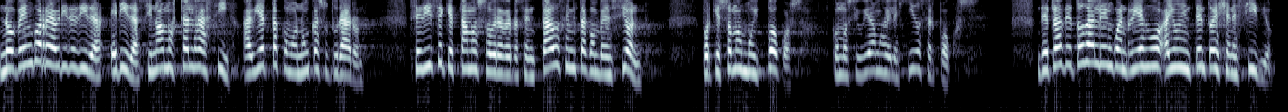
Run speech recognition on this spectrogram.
No vengo a reabrir heridas, sino a mostrarlas así, abiertas como nunca suturaron. Se dice que estamos sobrerepresentados en esta convención porque somos muy pocos, como si hubiéramos elegido ser pocos. Detrás de toda lengua en riesgo hay un intento de genocidio,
